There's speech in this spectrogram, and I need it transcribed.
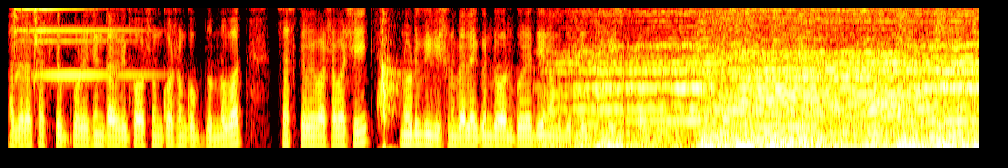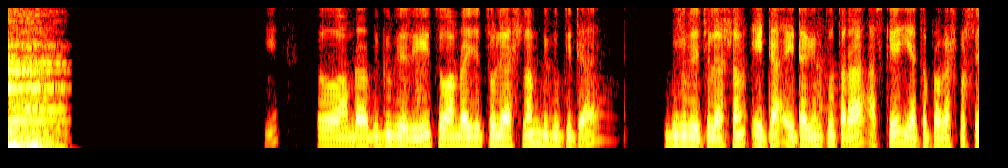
আর যারা সাবস্ক্রাইব করেছেন, তাদেরকে অসংখ্য অসংখ্য ধন্যবাদ। সাবস্ক্রাইবের পাশাপাশি নোটিফিকেশন বেল আইকনটি অন করে দিন আমাদের ফেসবুক পেজটি ফলো তো আমরা বিজ্ঞপ্তিটা দেখি তো আমরা এই যে চলে আসলাম, বিজ্ঞপ্তিটা, বিজ্ঞপ্তিতে চলে আসলাম, এইটা এটা কিন্তু তারা আজকে ইয়াতে প্রকাশ করছে।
